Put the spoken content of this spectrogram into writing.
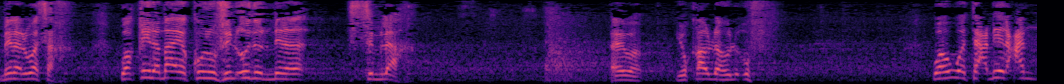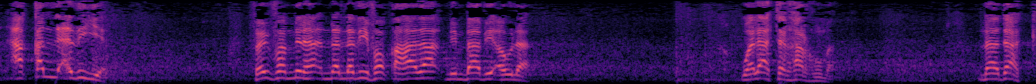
من الوسخ وقيل ما يكون في الأذن من السملاخ أيوة. يقال له الأف. وهو تعبير عن أقل أذية. فيفهم منها أن الذي فوق هذا من باب أولى. ولا تنهرهما. ناداك.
